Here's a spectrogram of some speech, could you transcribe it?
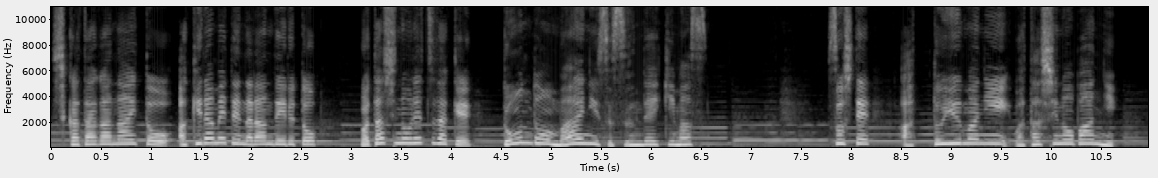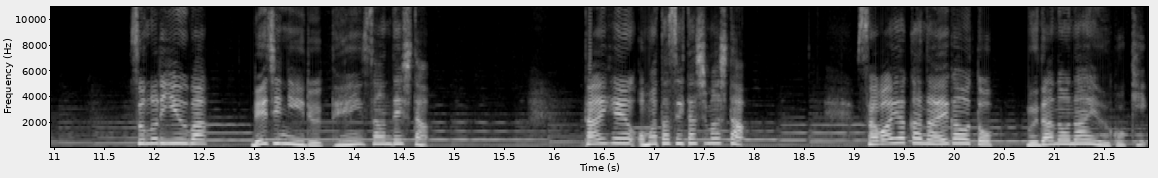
仕方がないと諦めて並んでいると私の列だけどんどん前に進んでいきます。そしてあっという間に私の番に。その理由はレジにいる店員さんでした。大変お待たせいたしました。爽やかな笑顔と無駄のない動き。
